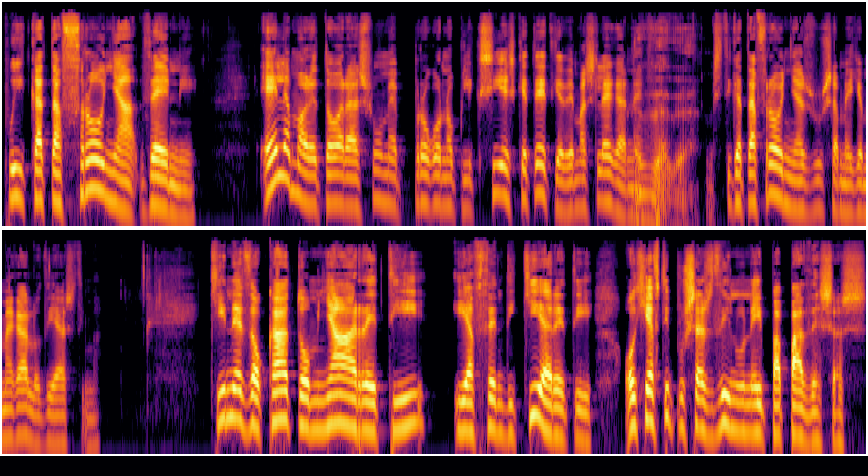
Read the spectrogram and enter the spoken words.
που η καταφρόνια δένει. Έλα μωρέ τώρα ας πούμε προγονοπληξίες και τέτοια δεν μας λέγανε. Ε, βέβαια. Στην καταφρόνια ζούσαμε για μεγάλο διάστημα. Και είναι εδώ κάτω μια αρετή, η αυθεντική αρετή, όχι αυτή που σας δίνουν οι παπάδες σας.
